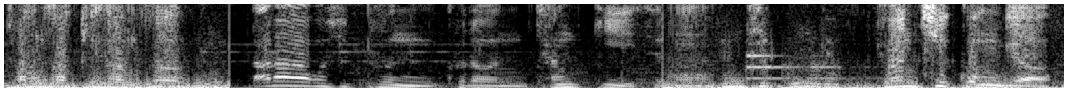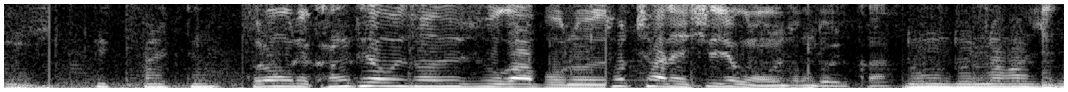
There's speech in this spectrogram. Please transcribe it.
정석희 선수 따라하고 싶은 그런 장기 있으면 변칙 공격. 변칙 공격. 네, 발등. 그럼 우리 강태훈 선수가 보는 소찬의 실력은 어느 정도일까? 너무 놀라가지고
